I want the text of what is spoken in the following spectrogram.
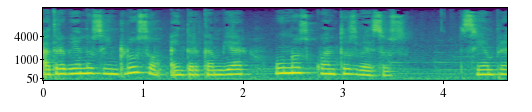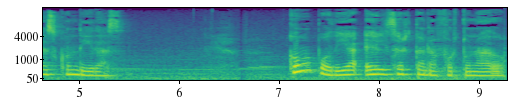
atreviéndose incluso a intercambiar unos cuantos besos, siempre a escondidas. ¿Cómo podía él ser tan afortunado?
